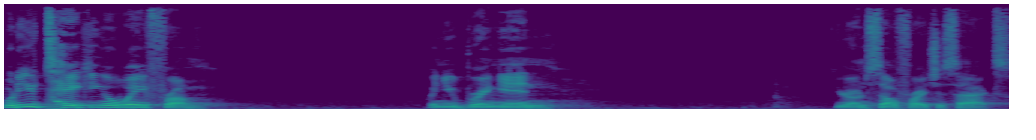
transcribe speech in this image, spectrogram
What are you taking away from when you bring in your own self righteous acts?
